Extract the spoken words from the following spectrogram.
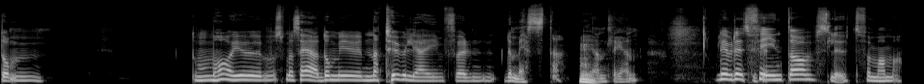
de, de har ju, vad ska man säga, de är ju naturliga inför det mesta Mm. egentligen. Blev det ett fint avslut för mamma?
